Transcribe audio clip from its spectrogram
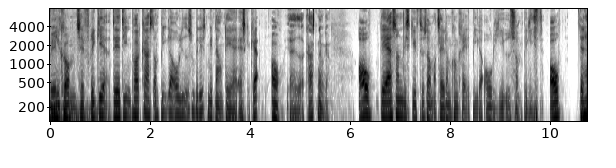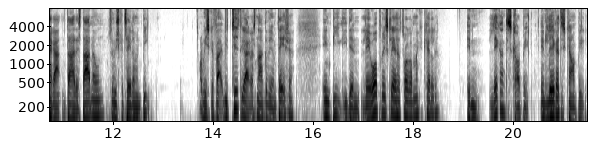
Velkommen til Frigir. Det er din podcast om biler og livet som bilist. Mit navn det er Aske Kær. Og jeg hedder Carsten Nemke. Og det er sådan, vi skiftes om at tale om konkrete biler og livet som bilist. Og den her gang, der er det starten af ugen, så vi skal tale om en bil. Og vi skal faktisk, sidste gang, der snakkede vi om Dacia. En bil i den lavere prisklasse, tror jeg godt, man kan kalde det. En lækker discountbil. En lækker discountbil.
